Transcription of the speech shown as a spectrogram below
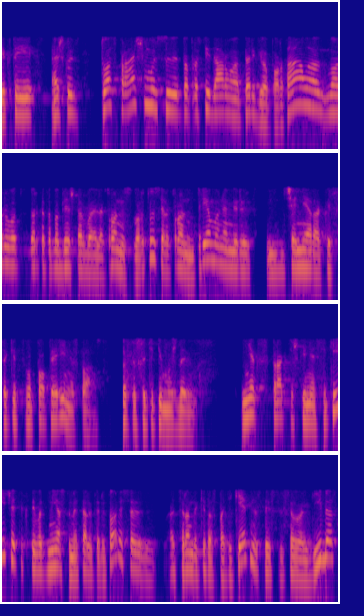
Tik tai, aišku, tuos prašymus paprastai daroma per geoportalą, noriu vat, dar kartą pabrėžti, arba elektroninius vartus, elektroniniam priemonėm ir čia nėra, kaip sakyt, popierinis klausimas, tokių sutikimų uždavimas. Niekas praktiškai nesikeičia, tik tai vat, miestų miestelio teritorijose atsiranda kitas patikėtinis, tai savivaldybės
